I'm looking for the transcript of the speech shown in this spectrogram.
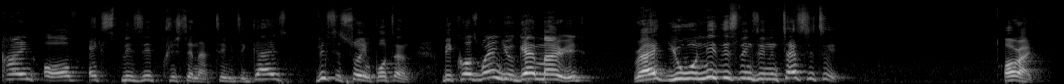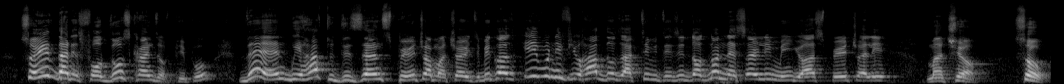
kind of explicit Christian activity. Guys, this is so important because when you get married, right, you will need these things in intensity. All right. So if that is for those kinds of people, then we have to discern spiritual maturity because even if you have those activities, it does not necessarily mean you are spiritually mature. So,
